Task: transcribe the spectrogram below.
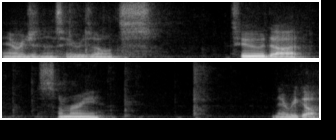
And we're just going to say results 2 dot summary. There we go.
